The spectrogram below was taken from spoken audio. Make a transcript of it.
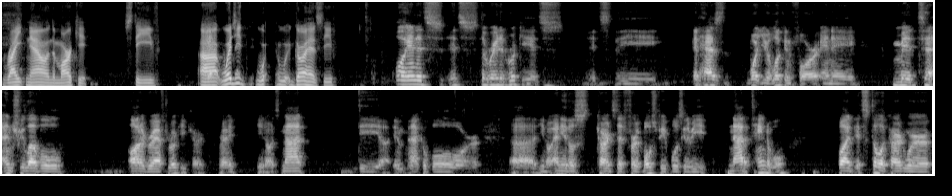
right now in the market, Steve. Uh, what'd you wh- wh- go ahead, Steve? Well, and it's it's the rated rookie. It's it's the it has what you're looking for in a mid to entry level autographed rookie card, right? You know, it's not the uh, impeccable or uh, you know any of those cards that for most people is going to be not attainable, but it's still a card where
